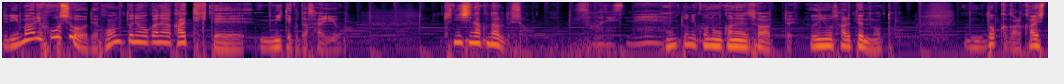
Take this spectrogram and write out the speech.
で利回り保証で本当にお金が返ってきて見てくださいよ。気にしなくなるでしょ。そうですね。本当にこのお金さって運用されてんの？と。どっかから返し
